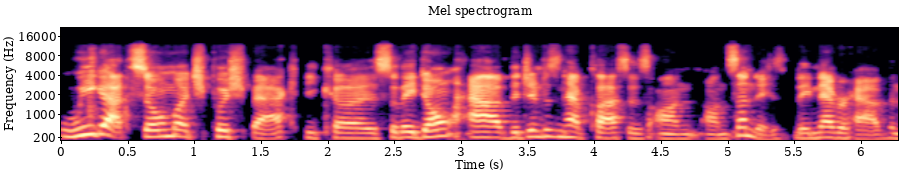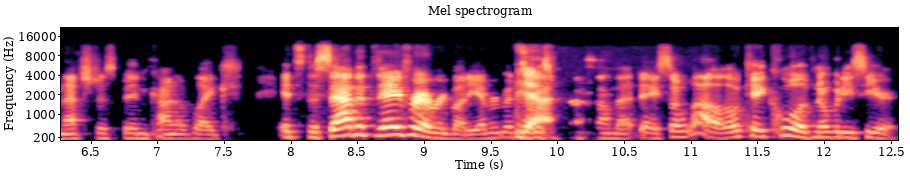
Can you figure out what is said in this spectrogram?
we got so much pushback because so they don't have the gym doesn't have classes on on sundays. They never have and that's just been kind of like it's the sabbath day for everybody. Everybody yeah. just on that day. So wow okay cool if nobody's here.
